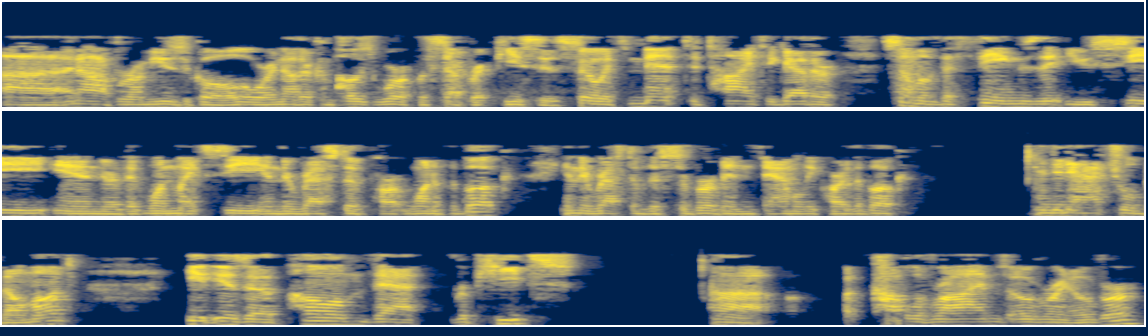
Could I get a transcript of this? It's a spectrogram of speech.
uh, an opera, musical, or another composed work with separate pieces. So it's meant to tie together some of the things that you see in, or that one might see in the rest of part one of the book, in the rest of the suburban family part of the book, and in actual Belmont. It is a poem that repeats uh, a couple of rhymes over and over.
